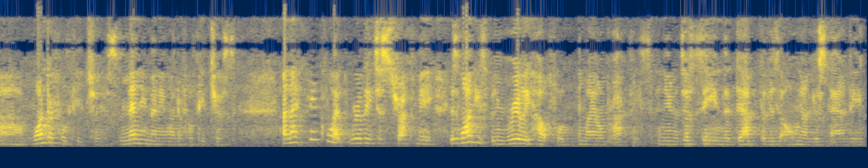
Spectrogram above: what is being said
uh, wonderful teachers, many many wonderful teachers. And I think what really just struck me is one, he's been really helpful in my own practice. And, you know, just seeing the depth of his own understanding,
